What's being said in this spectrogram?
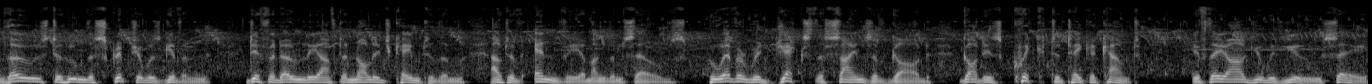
Those to whom the scripture was given differed only after knowledge came to them, out of envy among themselves. Whoever rejects the signs of God, God is quick to take account. If they argue with you, say,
